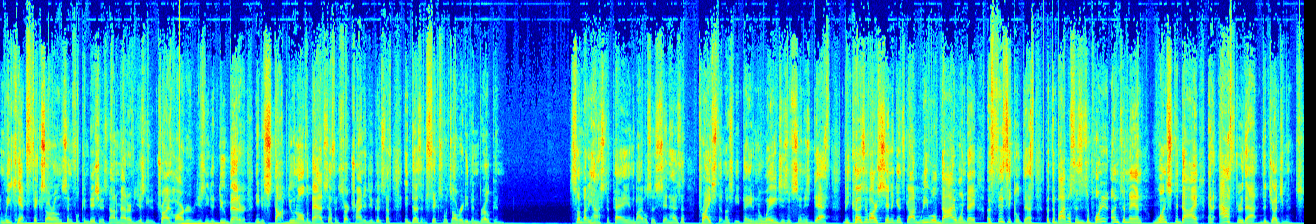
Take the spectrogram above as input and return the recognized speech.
And we can't fix our own sinful condition. It's not a matter of you just need to try harder. You just need to do better. You need to stop doing all the bad stuff and start trying to do good stuff. It doesn't fix what's already been broken. Somebody has to pay. And the Bible says sin has a price that must be paid, and the wages of sin is death. Because of our sin against God, we will die one day, a physical death. But the Bible says it's appointed unto man once to die, and after that, the judgment.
